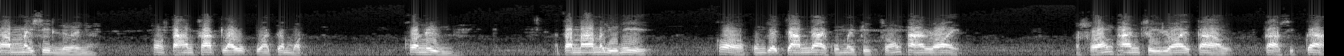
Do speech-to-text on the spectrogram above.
กรรมไม่สิ้นเลยเนี่ยต้องตามซัดเรากว่าจะหมด ข้อหนึ่งอาตมามาอยู่นี่ ก็คงจะจำได้คงไม่ผิดสองพันร้อยสองพันสี่ร้อยเก้าเก้าสิบเก้า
